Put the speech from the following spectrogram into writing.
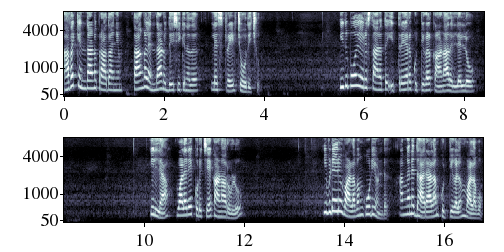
അവയ്ക്കെന്താണ് പ്രാധാന്യം? താങ്കൾ എന്താണ് ഉദ്ദേശിക്കുന്നത്? ലെസ്ട്രേഡ് ചോദിച്ചു. ഇതുപോലെ ഒരു സ്ഥാനത്ത് ഇത്രയേറെ കുറ്റികൾ കാണാറില്ലല്ലോ. ഇല്ല വളരെ കുറച്ചേ കാണാറുള്ളൂ. ഇവിടെ ഒരു വളവും കൂടിയുണ്ട്. അങ്ങനെ ധാരാളം കുറ്റികളും വളവും.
